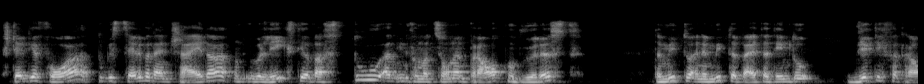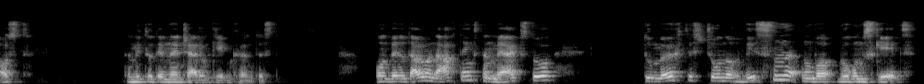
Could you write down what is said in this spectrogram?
Stell dir vor, du bist selber der Entscheider und überlegst dir, was du an Informationen brauchen würdest, damit du einem Mitarbeiter, dem du wirklich vertraust, damit du dem eine Entscheidung geben könntest. Und wenn du darüber nachdenkst, dann merkst du, du möchtest schon noch wissen, um worum es geht,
